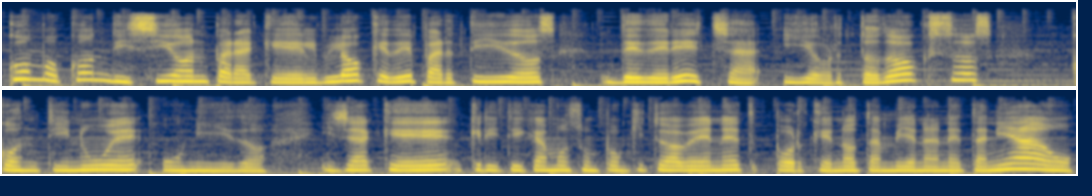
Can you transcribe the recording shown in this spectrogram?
como condición para que el bloque de partidos de derecha y ortodoxos continúe unido. Y ya que criticamos un poquito a Bennett, porque no también a Netanyahu?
